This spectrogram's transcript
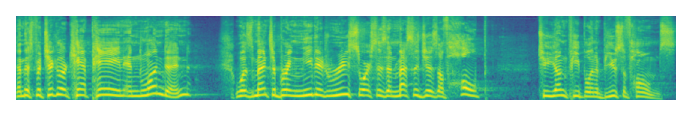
And this particular campaign in London was meant to bring needed resources and messages of hope to young people in abusive homes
